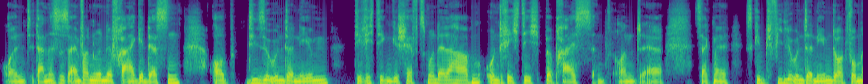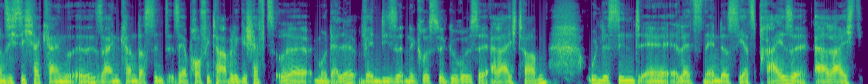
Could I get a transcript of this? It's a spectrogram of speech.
Und dann ist es einfach nur eine Frage dessen, ob diese Unternehmen die richtigen Geschäftsmodelle haben und richtig bepreist sind. Und äh, sag mal, es gibt viele Unternehmen dort, wo man sich sicher kein, äh, sein kann, das sind sehr profitable Geschäftsmodelle, äh, wenn diese eine größere Größe erreicht haben. Und es sind äh, letzten Endes jetzt Preise erreicht,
